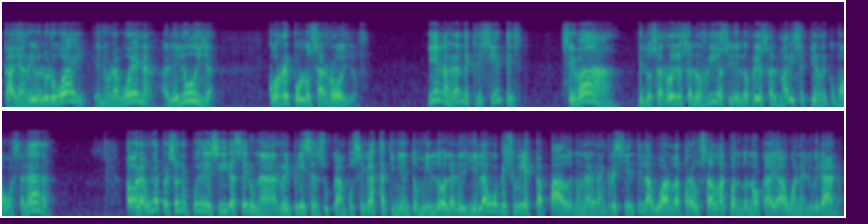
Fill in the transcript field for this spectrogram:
cae arriba del Uruguay, enhorabuena, aleluya, corre por los arroyos. Y en las grandes crecientes se va de los arroyos a los ríos y de los ríos al mar y se pierde como agua salada. Ahora, una persona puede decidir hacer una represa en su campo, se gasta 500 mil dólares y el agua que se hubiera escapado en una gran creciente la guarda para usarla cuando no cae agua en el verano.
